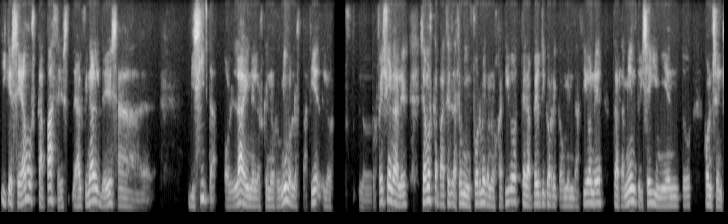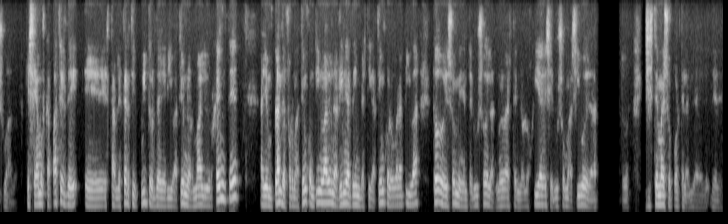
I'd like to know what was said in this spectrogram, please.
y que seamos capaces, de, al final de esa visita online en los que nos reunimos los, profesionales, seamos capaces de hacer un informe con objetivos terapéuticos, recomendaciones, tratamiento y seguimiento consensuado. Que seamos capaces de eh, establecer circuitos de derivación normal y urgente, hay un plan de formación continuada unas líneas de investigación colaborativa, todo eso mediante el uso de las nuevas tecnologías y el uso masivo de datos, el sistema de soporte de la vida de,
